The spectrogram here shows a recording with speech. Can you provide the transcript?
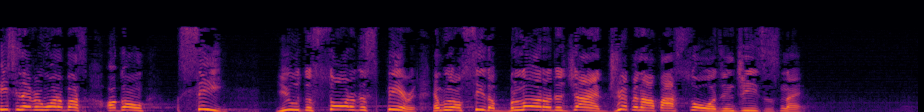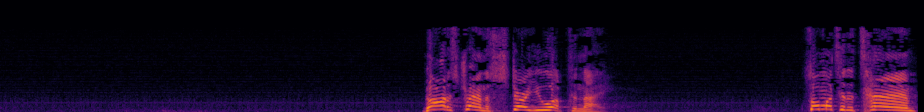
Each and every one of us are going to see, use the sword of the Spirit, and we're going to see the blood of the giant dripping off our swords in Jesus' name. God is trying to stir you up tonight. So much of the time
